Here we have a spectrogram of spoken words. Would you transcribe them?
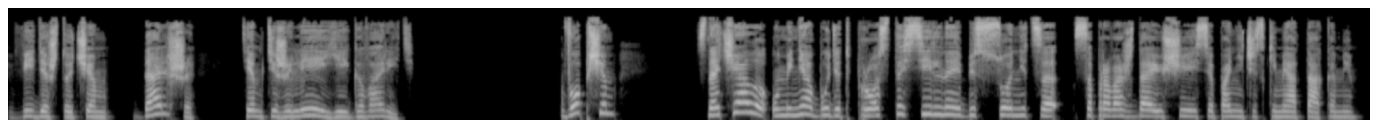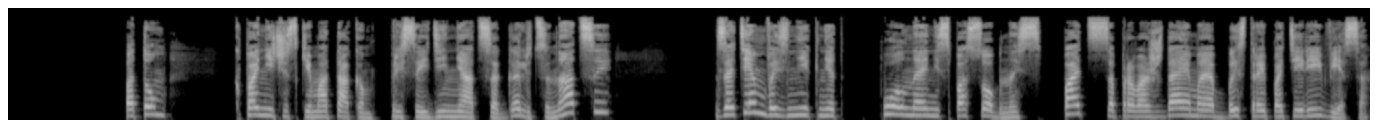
видя, что чем дальше, тем тяжелее ей говорить. В общем, сначала у меня будет просто сильная бессонница, сопровождающаяся паническими атаками. Потом к паническим атакам присоединятся галлюцинации, затем возникнет полная неспособность спать, сопровождаемая быстрой потерей веса.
